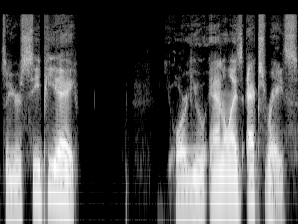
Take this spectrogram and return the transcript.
So you're CPA or you analyze x rays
